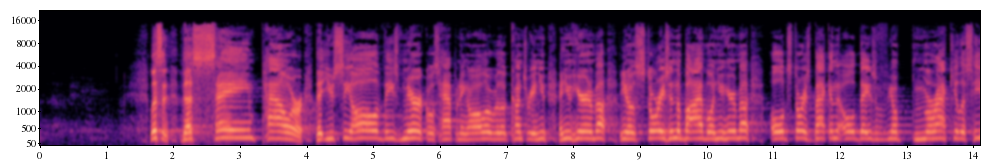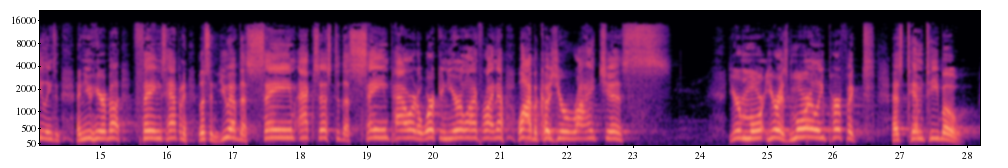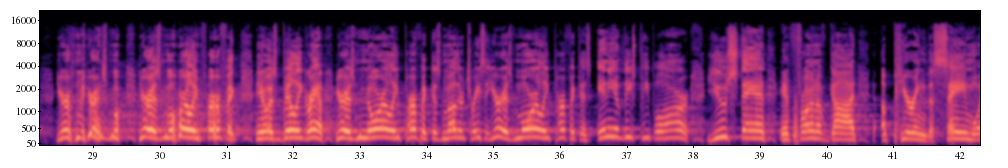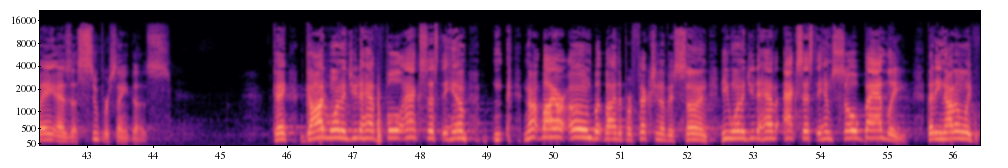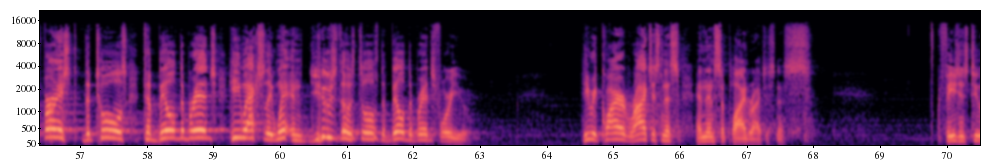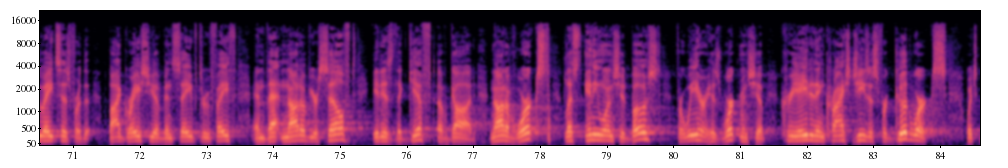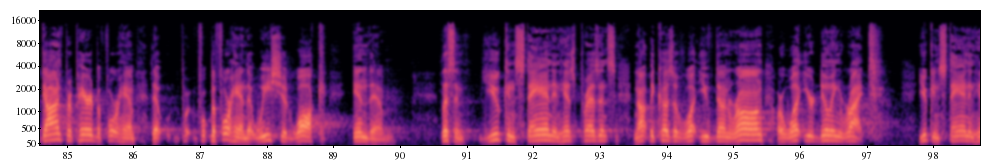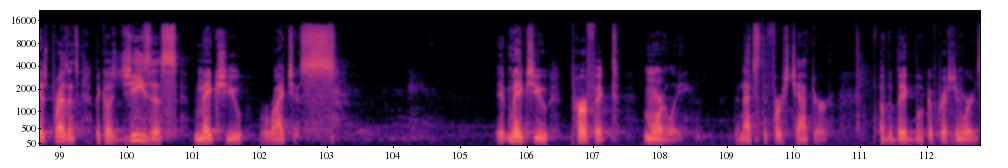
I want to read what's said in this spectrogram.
Listen, the same power that you see all of these miracles happening all over the country, and you and you hearing about you know stories in the Bible, and you hear about old stories back in the old days of you know miraculous healings, and, and you hear about things happening. Listen, you have the same access to the same power to work in your life right now. Why? Because you're righteous. You're more you're as morally perfect as Tim Tebow. You're, you're, as, you're as morally perfect, you know, as Billy Graham. You're as morally perfect as Mother Teresa. You're as morally perfect as any of these people are. You stand in front of God appearing the same way as a super saint does. Okay? God wanted you to have full access to Him, not by our own, but by the perfection of His Son. He wanted you to have access to Him so badly that he not only furnished the tools to build the bridge, he actually went and used those tools to build the bridge for you. He required righteousness and then supplied righteousness. Ephesians 2 8 says, For the, by grace you have been saved through faith, and that not of yourself, it is the gift of God, not of works, lest anyone should boast, for we are his workmanship, created in Christ Jesus for good works which God prepared beforehand that, beforehand that we should walk in them. Listen, you can stand in His presence not because of what you've done wrong or what you're doing right. You can stand in His presence because Jesus makes you righteous. It makes you perfect morally. And that's the first chapter of the big book of Christian words.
